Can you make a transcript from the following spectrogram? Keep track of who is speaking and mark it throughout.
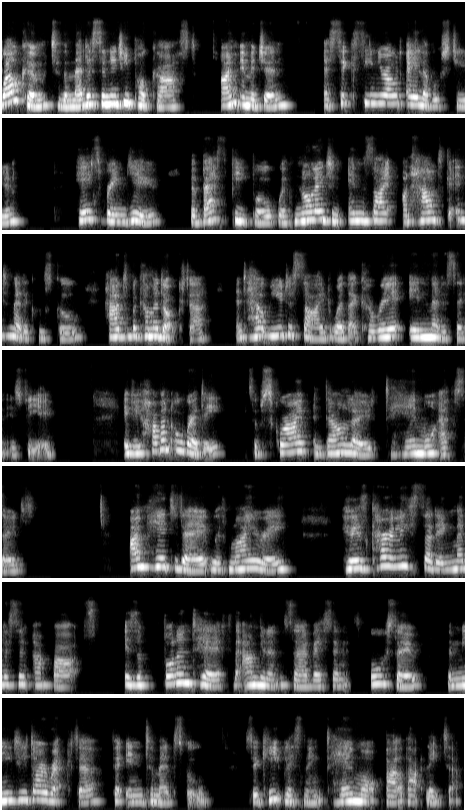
Speaker 1: Welcome to the Medisynergy podcast. I'm Imogen, a 16 year old A level student, here to bring you the best people with knowledge and insight on how to get into medical school, how to become a doctor, and help you decide whether a career in medicine is for you. If you haven't already, subscribe and download to hear more episodes. I'm here today with Myurri, who is currently studying medicine at Barts, is a volunteer for the ambulance service, and is also the media director for In2Medschool. So keep listening to hear more about that later.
